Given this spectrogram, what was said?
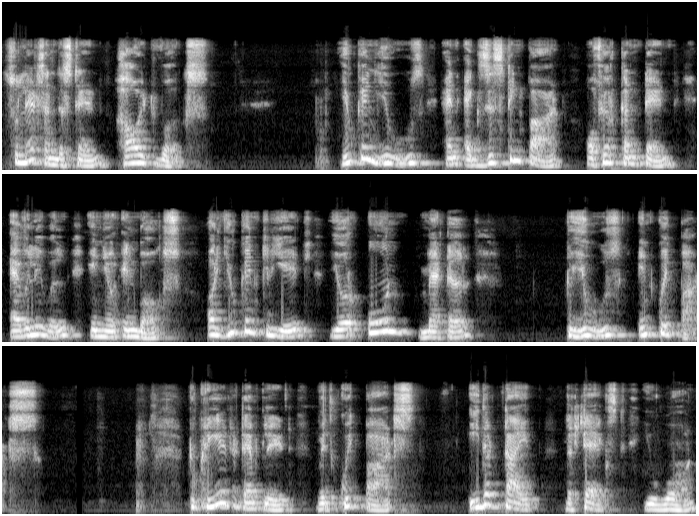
So let's understand how it works. You can use an existing part of your content available in your inbox or you can create your own matter to use in quick parts. To create a template with quick parts, either type the text you want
